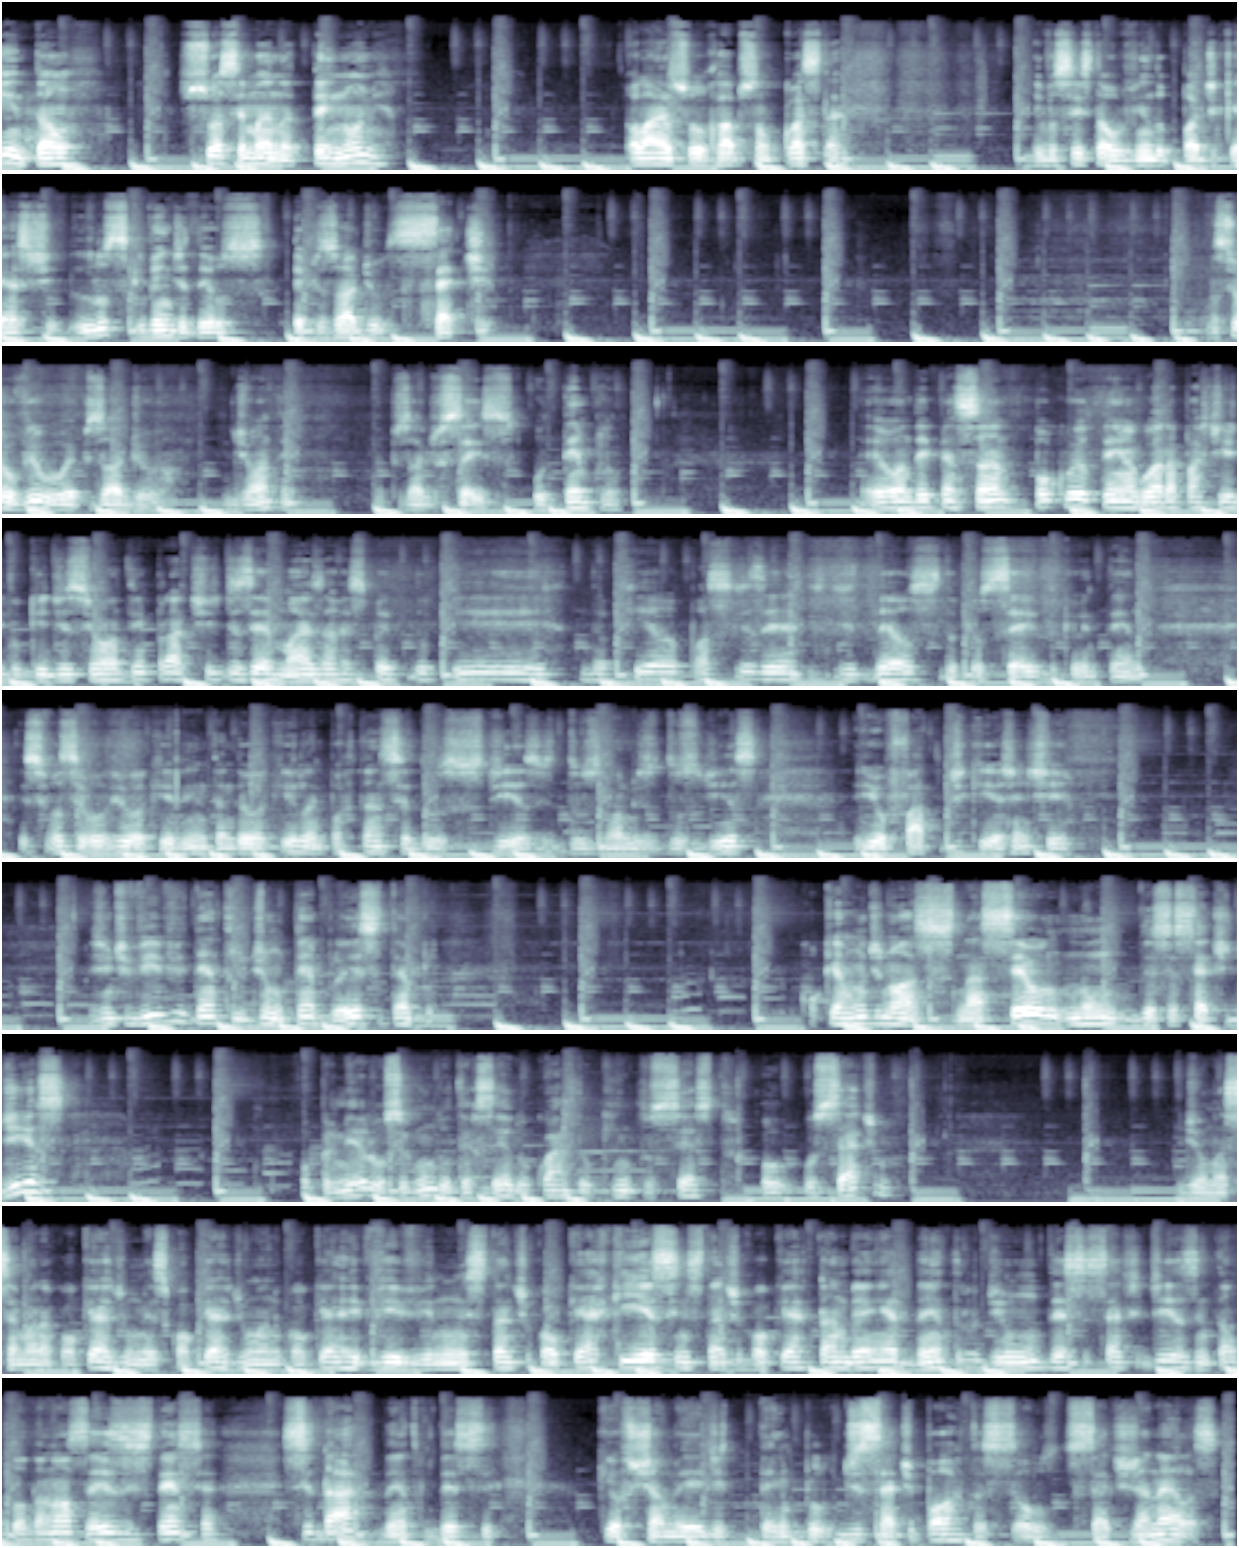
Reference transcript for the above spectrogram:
E então, sua semana tem nome? Olá, eu sou Robson Costa e você está ouvindo o podcast Luz que Vem de Deus, episódio 7. Você ouviu o episódio de ontem? Episódio 6, O Templo? Eu andei pensando, pouco eu tenho agora a partir do que disse ontem para te dizer mais a respeito do que do que eu posso dizer de Deus, do que eu sei, do que eu entendo. E se você ouviu aquilo e entendeu aquilo, a importância dos dias, dos nomes dos dias e o fato de que a gente a gente vive dentro de um templo, esse templo qualquer um de nós nasceu num desses sete dias, o primeiro, o segundo, o terceiro, o quarto, o quinto, o sexto ou o sétimo, de uma semana qualquer, de um mês qualquer, de um ano qualquer, e vive num instante qualquer, que esse instante qualquer também é dentro de um desses sete dias. Então toda a nossa existência se dá dentro desse que eu chamei de templo de sete portas ou sete janelas,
